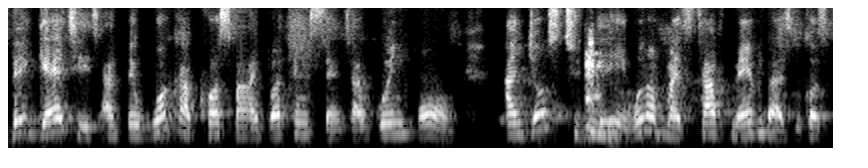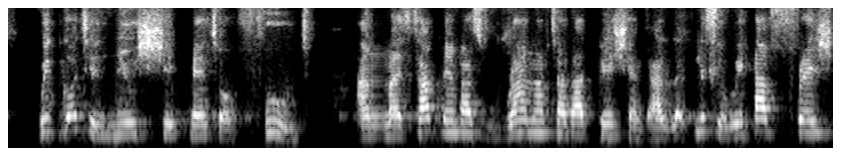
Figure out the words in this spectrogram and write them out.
They get it and they walk across my birthing center going home. And just today, one of my staff members, because we got a new shipment of food, and my staff members ran after that patient. And listen, we have fresh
